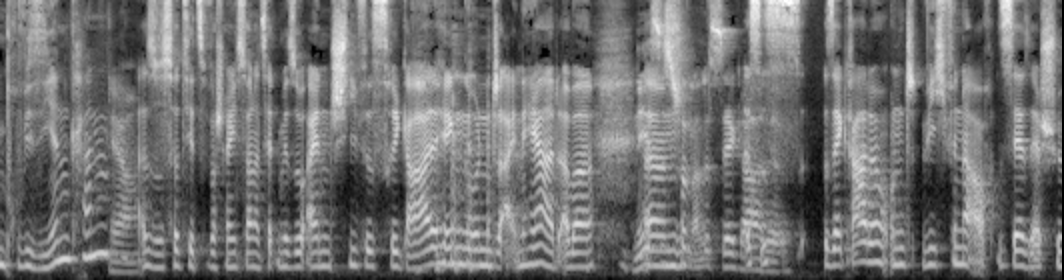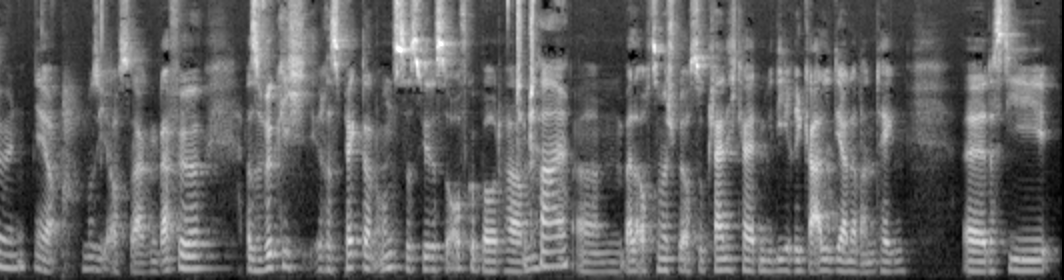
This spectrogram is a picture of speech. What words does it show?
improvisieren kann. Ja. Also es hört sich jetzt wahrscheinlich so an, als hätten wir so ein schiefes Regal hängen und ein Herd, aber Nee, es ist ähm, schon alles sehr es gerade. ist sehr gerade und wie ich finde auch sehr, sehr schön. Ja, muss ich auch sagen. Dafür, also wirklich Respekt an uns, dass wir das so aufgebaut haben. Total. Ähm, weil auch zum Beispiel auch so Kleinigkeiten wie die Regale, die an der Wand hängen, äh, dass die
